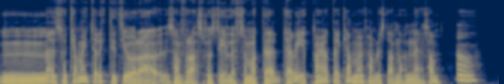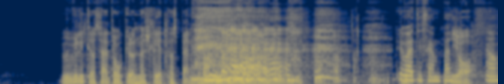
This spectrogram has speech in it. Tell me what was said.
Mm, Men så kan man inte riktigt göra som för Rasmus del eftersom att där, där vet man ju att där kan man ju fan bli stannad när som. Ja. Nu vill inte jag säga att jag åker runt med sletna spännband. Det var ett exempel. ja, Ja.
